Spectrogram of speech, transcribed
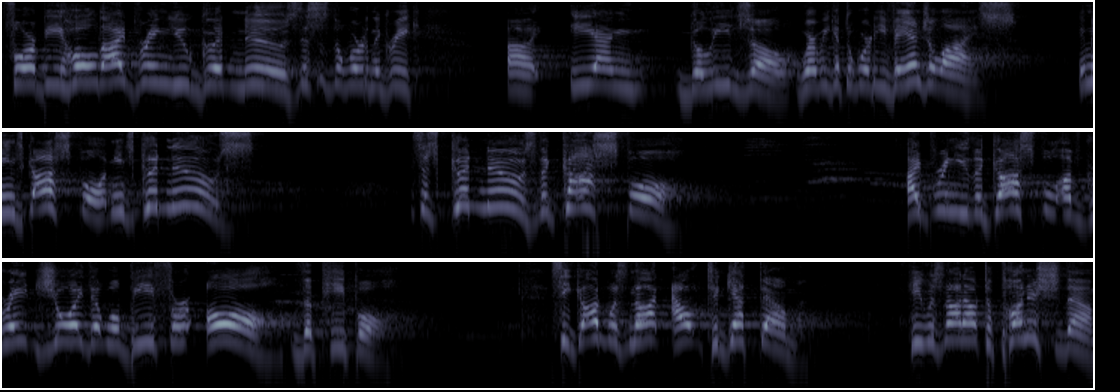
For behold, I bring you good news. This is the word in the Greek, uh, evangelizo, where we get the word evangelize. It means gospel, it means good news. This is good news, the gospel. I bring you the gospel of great joy that will be for all the people. See, God was not out to get them, He was not out to punish them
